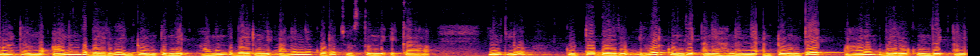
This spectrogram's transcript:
మాటలను ఆనంద భైరవ వింటూ ఉంటుంది. ఆనంద భైరవుని అనన్య కూడా చూస్తుంది. ఇక ఇంట్లో కొట్టే ధైర్యం ఎవరికి ఉంది అని అనన్య అంటూ ఉంటే ఆనంద భైరవికి ఉంది అని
